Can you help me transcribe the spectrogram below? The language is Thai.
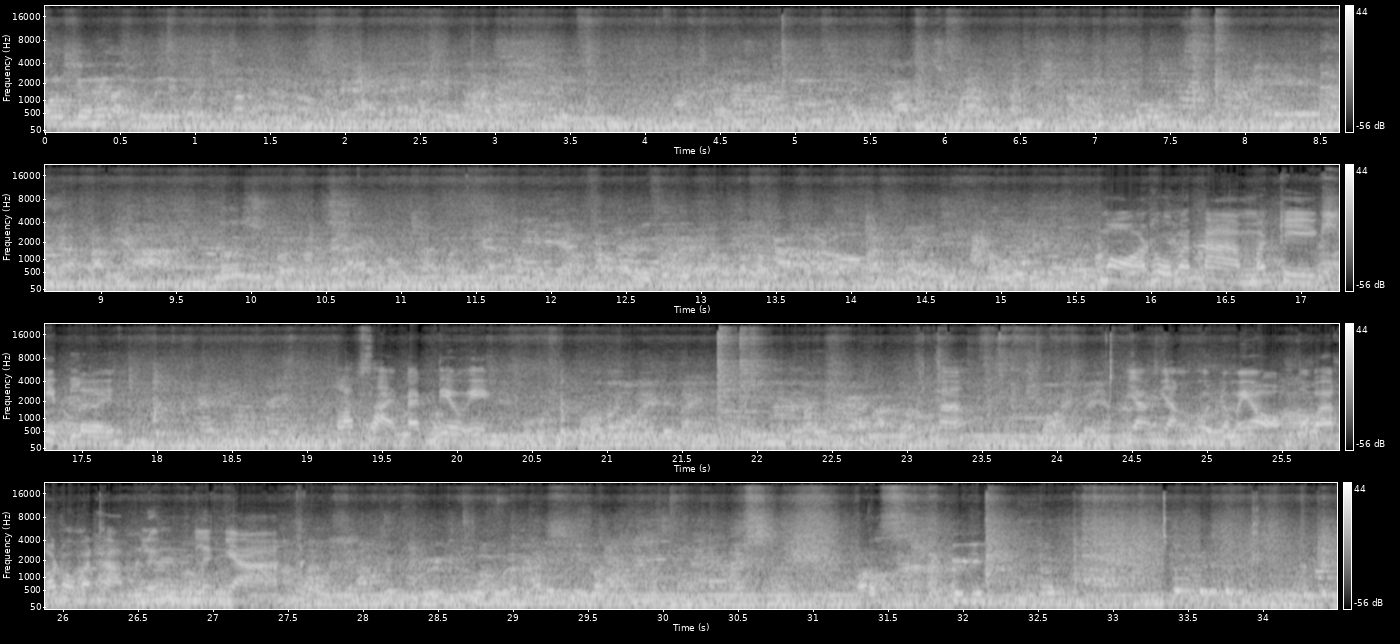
공원 기원해가지고 올린 거 있지 까면 하나씩 주고 하나씩 주고 알려서 바로 달라고 หมอโทรมาตามเมื่อกี้คิดเลย รับสายแป๊บเดียวเองหมอให้ไปไหนฮะหมอให้ไปยังยังผลยังไม่ออกแต่ว่าเขาโทรมาถามเรื่องเรื่องยา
